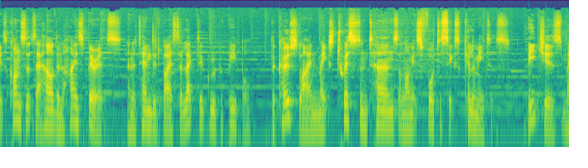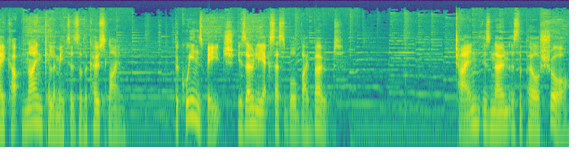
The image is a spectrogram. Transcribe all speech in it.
Its concerts are held in high spirits and attended by a selected group of people. The coastline makes twists and turns along its 46 kilometres. Beaches make up 9 kilometres of the coastline. The Queen's Beach is only accessible by boat. Chine is known as the Pearl Shore.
